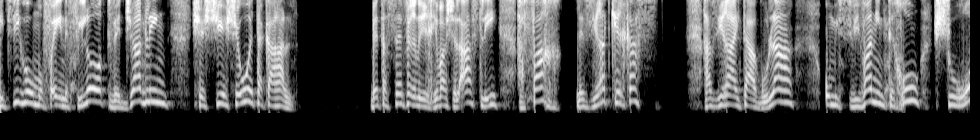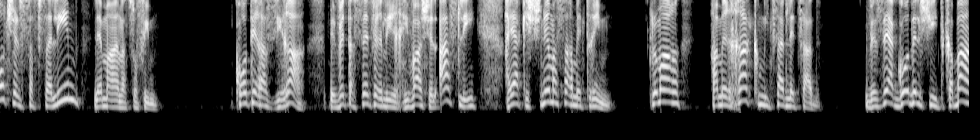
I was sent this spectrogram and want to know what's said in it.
הציגו מופעי נפילות וג'אגלינג ששעשעו את הקהל. בית הספר לרכיבה של אסלי הפך לזירת קרקס. הזירה הייתה עגולה, ומסביבה נמתחו שורות של ספסלים למען הצופים. קוטר הזירה בבית הספר לרכיבה של אסלי היה כ-12 מטרים, כלומר, המרחק מצד לצד. וזה הגודל שהתקבע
